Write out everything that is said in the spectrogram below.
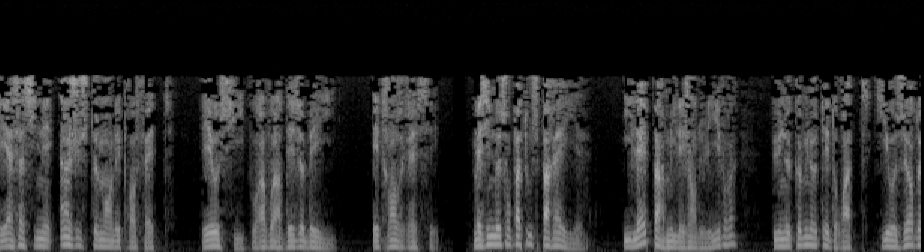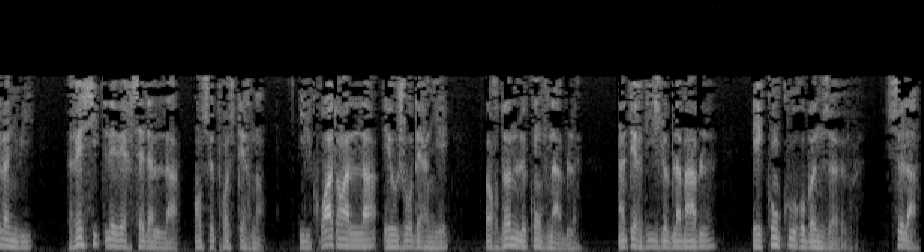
et assassiné injustement les prophètes, et aussi pour avoir désobéi et transgressé. Mais ils ne sont pas tous pareils. Il est, parmi les gens du livre, une communauté droite qui, aux heures de la nuit, récite les versets d'Allah en se prosternant. Ils croient en Allah et au jour dernier, ordonnent le convenable, interdisent le blâmable, et concourent aux bonnes œuvres. Ceux-là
